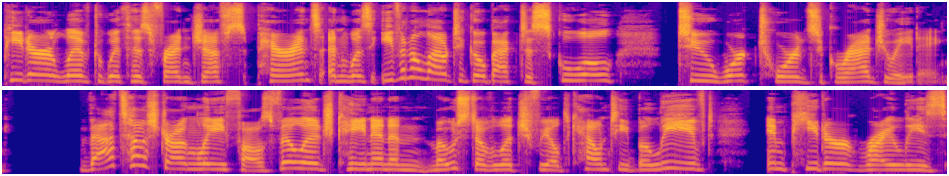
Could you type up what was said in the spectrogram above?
Peter lived with his friend Jeff's parents and was even allowed to go back to school to work towards graduating. That's how strongly Falls Village, Canaan, and most of Litchfield County believed in Peter Reilly's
